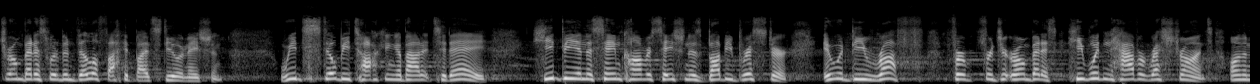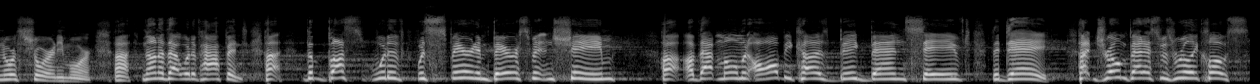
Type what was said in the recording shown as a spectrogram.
Jerome Bettis would have been vilified by Steeler Nation. We'd still be talking about it today. He'd be in the same conversation as Bubby Brister. It would be rough for, for Jerome Bettis. He wouldn't have a restaurant on the North Shore anymore. Uh, none of that would have happened. Uh, the bus would have was spared embarrassment and shame uh, of that moment, all because Big Ben saved the day. Uh, Jerome Bettis was really close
